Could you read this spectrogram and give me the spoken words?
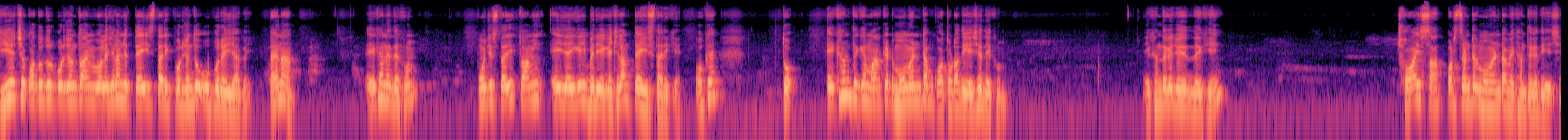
গিয়েছে কত দূর পর্যন্ত? আমি বলেছিলাম যে তেইশ তারিখ পর্যন্ত উপরেই যাবে, তাই না? এখানে দেখুন, পঁচিশ তারিখ তো আমি এই জায়গায় বেরিয়ে গেছিলাম তেইশ তারিখে ওকে তো এখান থেকে মার্কেট মোমেন্টাম কতটা দিয়েছে দেখুন। এখান থেকে যদি দেখি, ছয় সাত পার্সেন্টের মোমেন্টাম এখান থেকে দিয়েছে।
